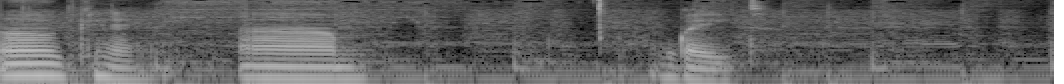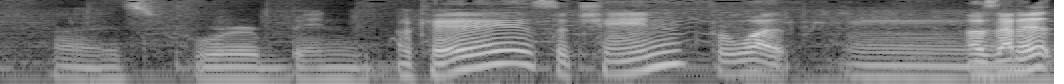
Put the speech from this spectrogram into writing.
Okay. Um. Wait. Uh, it's for Ben. Okay, it's a chain for what? Oh, is that it?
